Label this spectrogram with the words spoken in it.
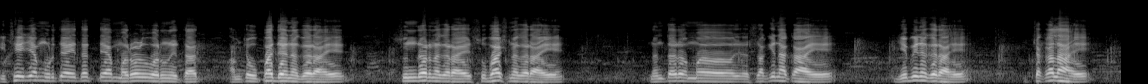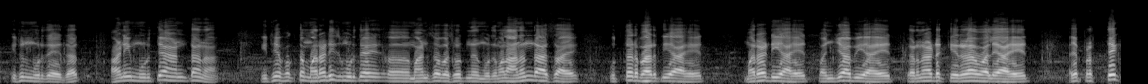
इथे ज्या मूर्त्या येतात त्या मरळवरून येतात. आमच्या उपाध्याय नगर आहे सुंदर नगर आहे सुभाष नगर आहे नंतर म सकीनाका आहे जे बी नगर आहे चकाला आहे इथून मूर्त्या येतात. आणि मूर्त्या आणताना इथे फक्त मराठीच मूर्त्या माणसं बसवत नाहीत मूर्त्या मला आनंद असा आहे उत्तर भारतीय आहेत मराठी आहेत पंजाबी आहेत कर्नाटक केरळवाले आहेत. असे प्रत्येक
